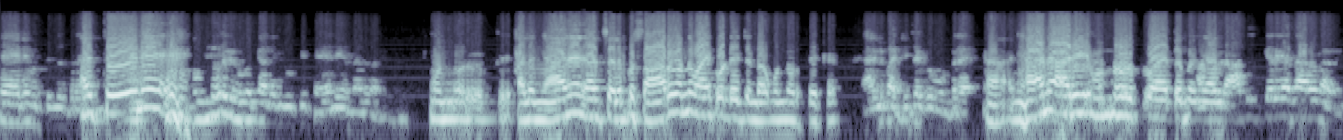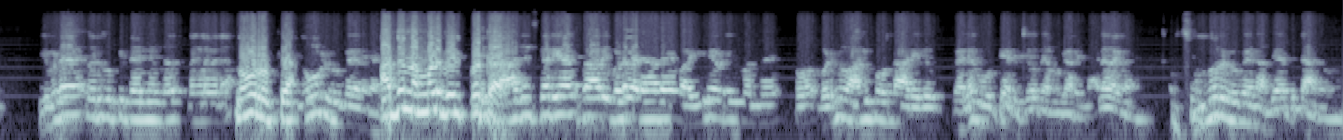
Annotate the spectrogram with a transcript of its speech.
തേന വിൽക്കുന്നത് അത് തേന് മുന്നൂറ് രൂപക്കാണ് ഒരു കുപ്പി തേന് എന്നാണ് പറയുന്നത്. മുന്നൂറ് രൂപ അല്ല ഞാൻ ചിലപ്പോ സാറ് വന്ന് വാങ്ങിക്കൊണ്ടിട്ടുണ്ടാവും മുന്നൂറ് റുപ്യൊക്കെ അതിൽ പറ്റിച്ചൊക്കെ മുമ്പേ. ആ ഞാൻ ആര് മുന്നൂറ് ആയിട്ടൊന്നും ഞാൻ സാധിക്കറിയ സാറോടാണ് ഇവിടെ ഒരു കുപ്പി എന്താ നിങ്ങളെ വില? നൂറ് റുപ്യ നൂറ് രൂപയുടെ അത് നമ്മൾ വിൽപ്പക്ക രാജേഷ് സാർ ഇവിടെ വരാതെ വഴിയിൽ എവിടെയും വന്ന് ഇപ്പൊ ഇവിടുന്ന് വാങ്ങിപ്പോകുന്ന ആരെങ്കിലും വില കൂട്ടി അടിച്ചോ നമുക്കറിയില്ല. അല്ലെ? മുന്നൂറ് രൂപയാണ് അദ്ദേഹത്തിന്റെ ആരോപണം.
